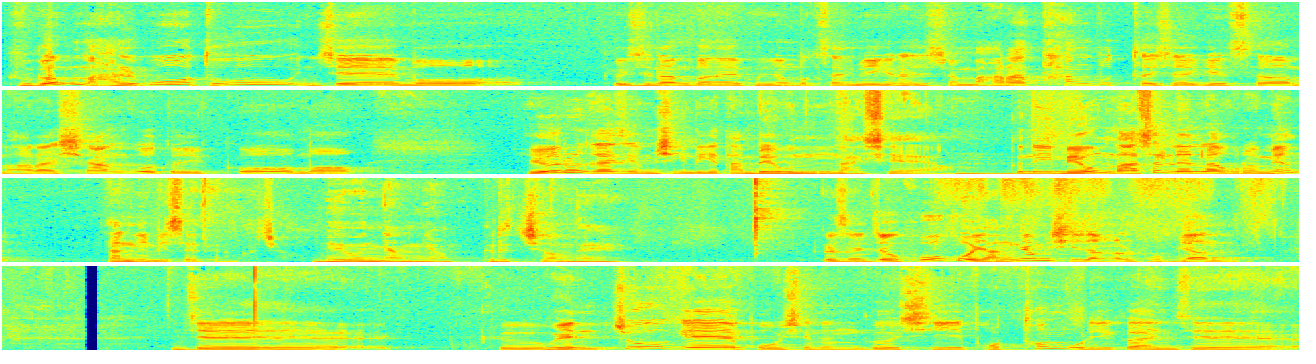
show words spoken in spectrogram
그것 말고도 이제 뭐 그 지난번에 군영 박사님 얘기를 하셨지만 마라탕부터 시작해서 마라샹궈도 있고 뭐 여러 가지 음식인데 이게 다 매운 맛이에요. 음. 근데 이 매운 맛을 내려고 그러면 양념이 있어야 되는 거죠. 매운 양념. 그렇죠. 네. 그래서 이제 후어고 양념 시장을 보면 이제 그 왼쪽에 보시는 것이 보통 우리가 이제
